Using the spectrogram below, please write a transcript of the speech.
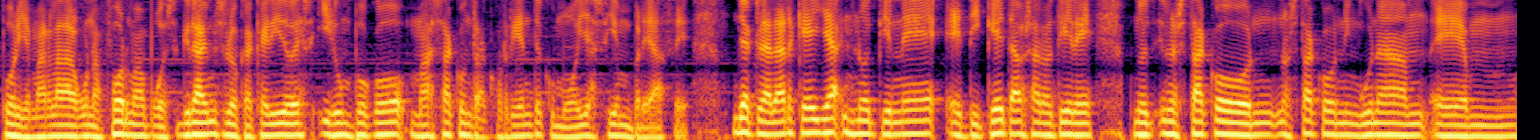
por llamarla de alguna forma, pues Grimes lo que ha querido es ir un poco más a contracorriente como ella siempre hace. Y aclarar que ella no tiene etiqueta, o sea, no tiene, no, está con, no está con ninguna Em,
